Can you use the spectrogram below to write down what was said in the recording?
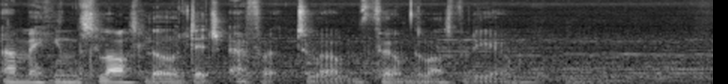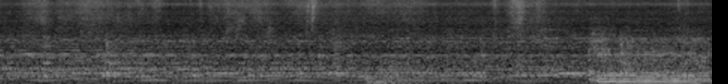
I'm making this last little ditch effort to um, film the last video. Mm.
